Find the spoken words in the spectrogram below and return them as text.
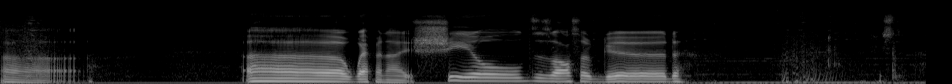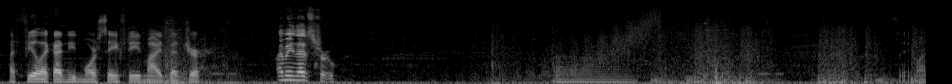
Uh, uh, weaponized shields is also good. Just, I feel like I need more safety in my adventure. I mean that's true. Um, see, my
